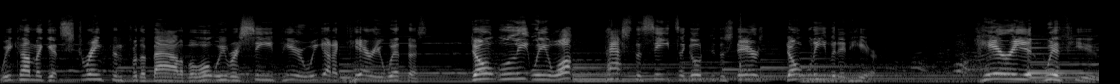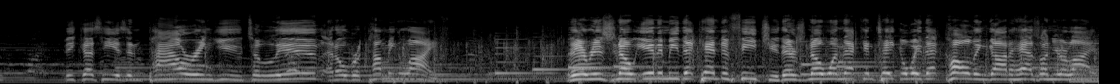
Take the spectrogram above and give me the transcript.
We come and get strengthened for the battle, but what we receive here, we got to carry with us. Don't leave, when you walk past the seats and go to the stairs, don't leave it in here. Carry it with you because He is empowering you to live an overcoming life. There is no enemy that can defeat you, there's no one that can take away that calling God has on your life.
